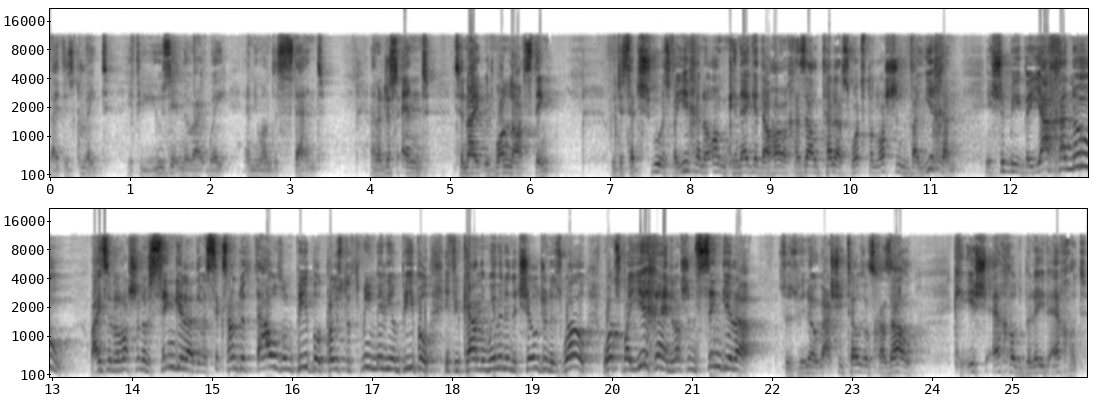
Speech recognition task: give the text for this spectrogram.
Life is great if you use it in the right way and you understand. And I'll just end tonight with one last thing. We just had Shavuos Vayichan Om Keneged Chazal tell us what's the Lashon Vayichan. It should be Vayachanu. Why is it a Lashon of singular? There were 600,000 people, close to 3 million people, if you count the women and the children as well. What's Vayichan? Lashon singular. So as we know, Rashi tells us Chazal, Ki'ish Echod Belev Echod.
